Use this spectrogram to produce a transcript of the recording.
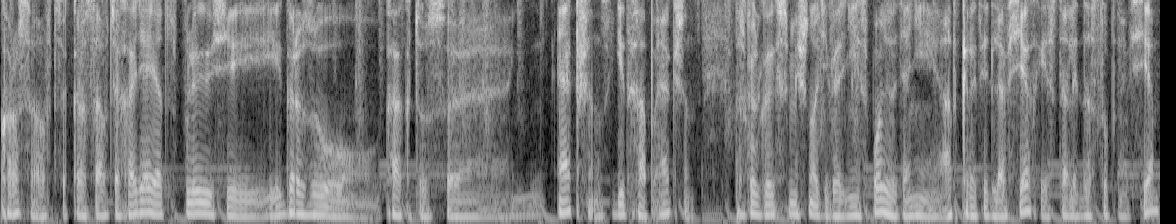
красавцы, красавцы. Хотя я тут плююсь и, и грызу кактус э, Actions, GitHub Actions, поскольку их смешно теперь не использовать, они открыты для всех и стали доступны всем.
